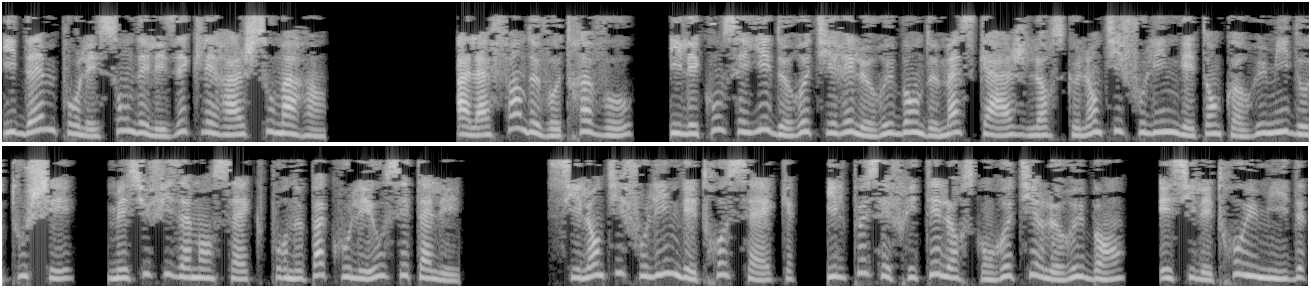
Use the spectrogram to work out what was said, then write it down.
Idem pour les sondes et les éclairages sous-marins. À la fin de vos travaux, il est conseillé de retirer le ruban de masquage lorsque l'antifouling est encore humide au toucher, mais suffisamment sec pour ne pas couler ou s'étaler. Si l'antifouling est trop sec, il peut s'effriter lorsqu'on retire le ruban, et s'il est trop humide,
